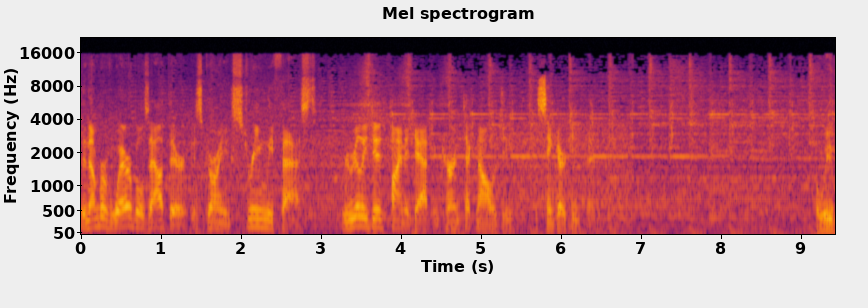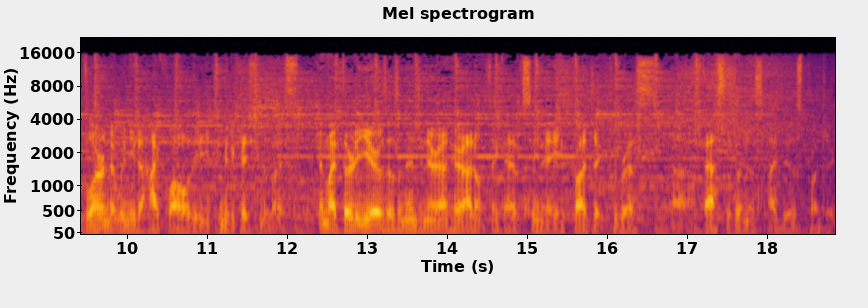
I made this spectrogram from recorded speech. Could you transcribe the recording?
The number of wearables out there is growing extremely fast. We really did find a gap in current technology to sink our teeth in. We've learned that we need a high quality communication device. In my 30 years as an engineer out here, I don't think I've seen a project progress uh, faster than this IDEAS project.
